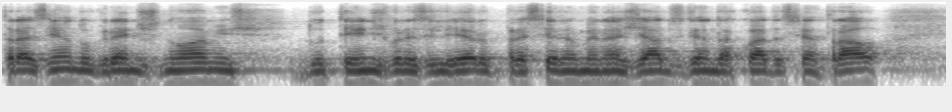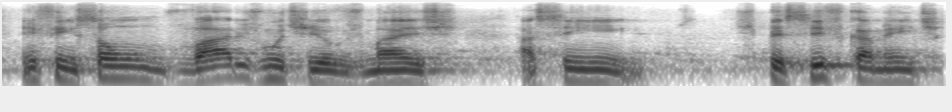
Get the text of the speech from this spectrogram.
trazendo grandes nomes do tênis brasileiro para serem homenageados dentro da quadra central. Enfim, são vários motivos, mas assim, especificamente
